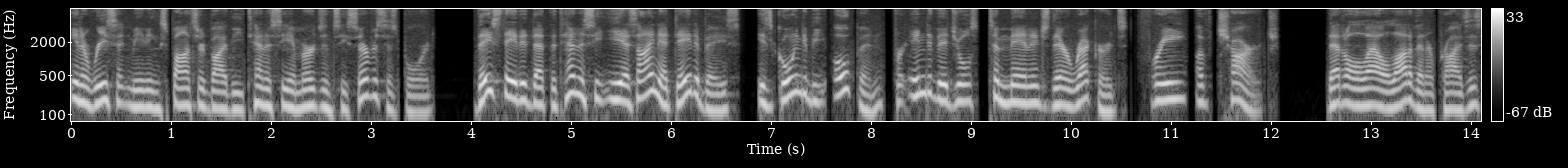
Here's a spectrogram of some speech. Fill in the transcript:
In a recent meeting sponsored by the Tennessee Emergency Services Board, they stated that the Tennessee ESINet database is going to be open for individuals to manage their records free of charge. That'll allow a lot of enterprises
